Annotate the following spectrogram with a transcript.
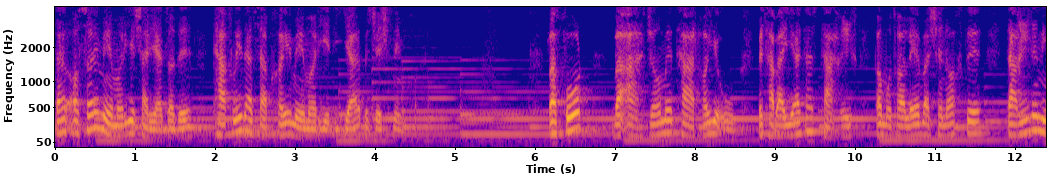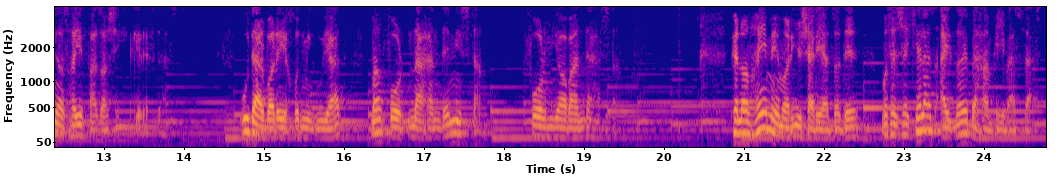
در آثار معماری شریعتزاده تقلید از سبکهای معماری دیگر به چشم نمی‌خورد. و فورد و احجام طرحهای او به تبعیت از تحقیق و مطالعه و شناخت دقیق نیازهای فضا شکل گرفته است. او درباره خود می‌گوید من فرم نهنده نیستم فرم یابنده هستم. پلانهای معماری شریعتزاده متشکل از اجزای به هم پیوسته است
